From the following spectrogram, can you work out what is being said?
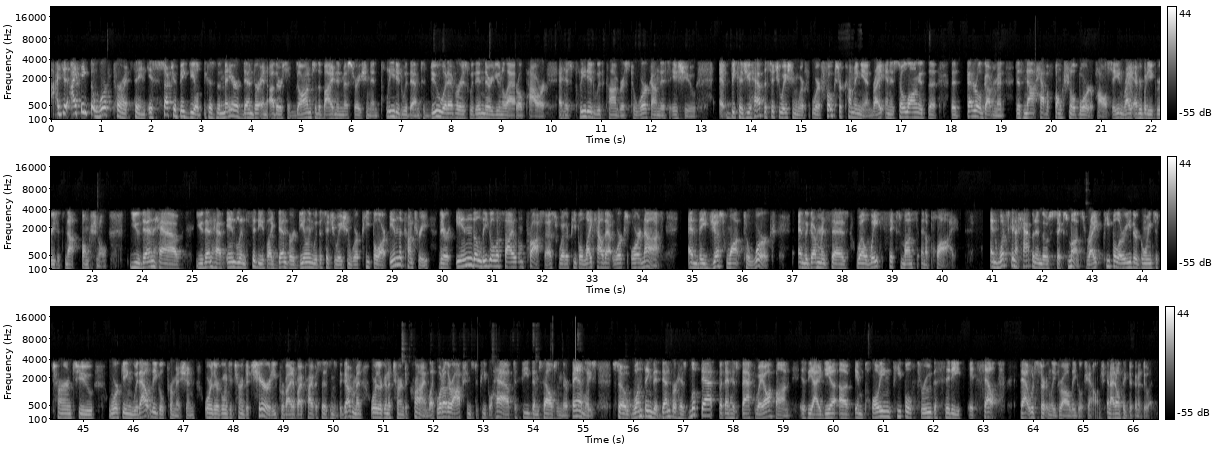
I, just, I think the work permit thing is such a big deal because the mayor of Denver and others have gone to the Biden administration and pleaded with them to do whatever is within their unilateral power and has pleaded with Congress to work on this issue. Because you have the situation where where folks are coming in, right? And as so long as the the federal government does not have a functional border policy, and right, everybody agrees it's not functional, you then have you then have inland cities like Denver dealing with a situation where people are in the country, they're in the legal asylum process, whether people like how that works or not, and they just want to work. And the government says, well, wait six months and apply and what's going to happen in those six months, right? People are either going to turn to working without legal permission, or they're going to turn to charity provided by private citizens of the government, or they're going to turn to crime. Like, what other options do people have to feed themselves and their families? So, one thing that Denver has looked at, but then has backed way off on, is the idea of employing people through the city itself. That would certainly draw a legal challenge, and I don't think they're going to do it.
